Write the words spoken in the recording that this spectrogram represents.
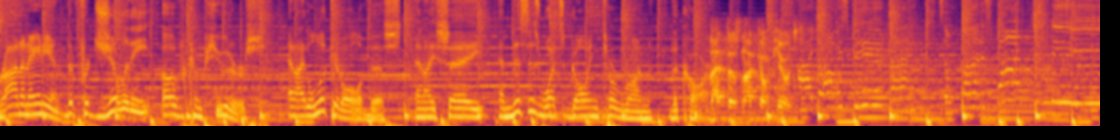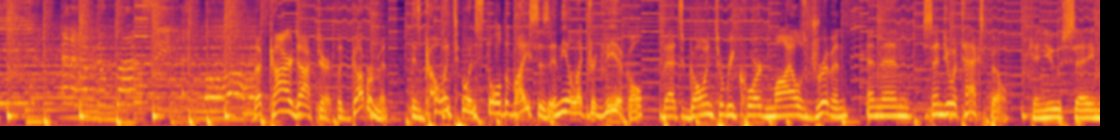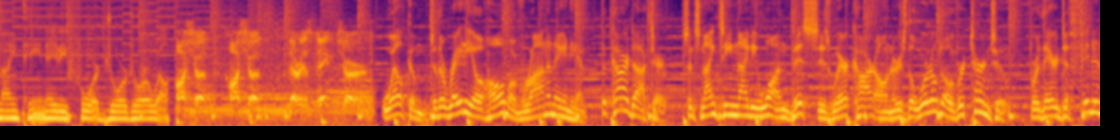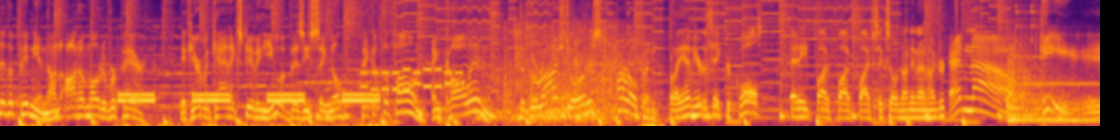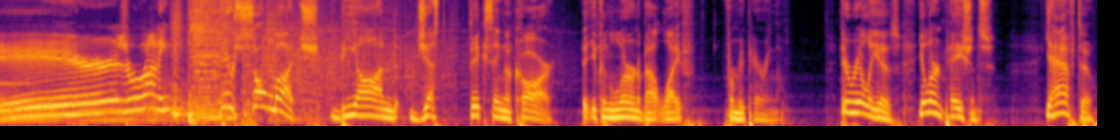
Ron Ananian. The fragility of computers. And I look at all of this and I say, and this is what's going to run the car. That does not compute. The car doctor. The government is going to install devices in the electric vehicle that's going to record miles driven and then send you a tax bill. Can you say 1984, George Orwell? Caution, caution, there is danger. Welcome to the radio home of Ron Ananian, the car doctor. Since 1991, this is where car owners the world over turn to for their definitive opinion on automotive repair. If your mechanic's giving you a busy signal, pick up the phone and call in. The garage doors are open. But I am here to take your calls at 855 560 9900. And now, here's Ronnie. There's so much beyond just fixing a car that you can learn about life from repairing them. There really is. You learn patience. You have to.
